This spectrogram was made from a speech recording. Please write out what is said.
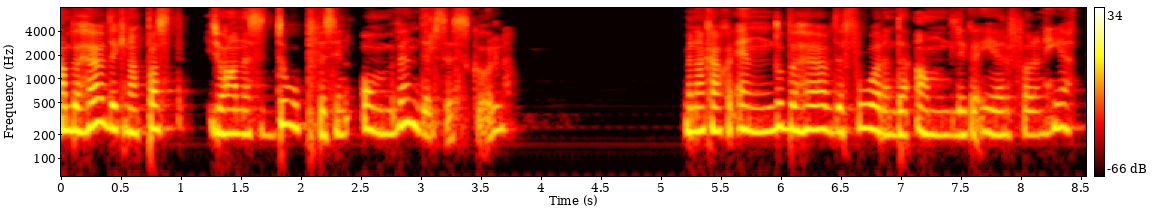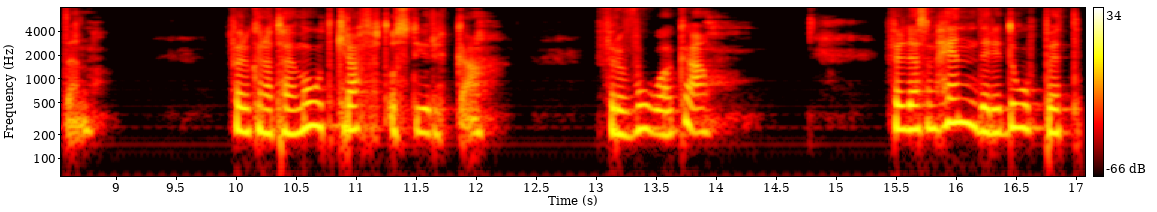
Han behövde knappast Johannes dop för sin omvändelses skull. Men han kanske ändå behövde få den där andliga erfarenheten. För att kunna ta emot kraft och styrka. För att våga. För det som händer i dopet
